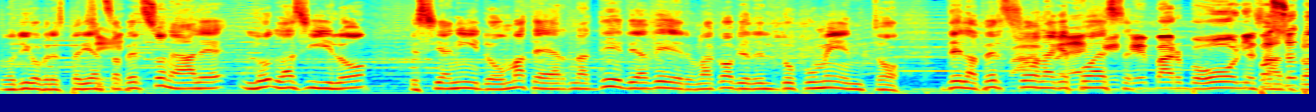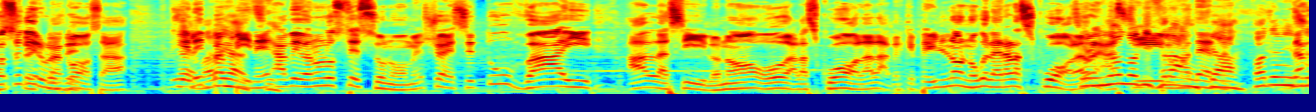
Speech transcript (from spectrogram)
lo dico per esperienza Sì. personale, lo- l'asilo, che sia nido o materna, deve avere una copia del documento della persona Vabbè, che può che, essere... che barboni. Esatto, posso posso dire una così. cosa? Eh, le bambine ragazzi- avevano lo stesso nome, cioè se tu vai all'asilo, no? O alla scuola, là, perché per il nonno quella era la scuola. Sono il nonno di Franca, materna. fatemi Da-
